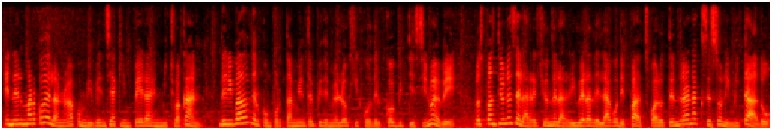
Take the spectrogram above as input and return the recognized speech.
En el marco de la nueva convivencia que impera en Michoacán, derivada del comportamiento epidemiológico del COVID-19, los panteones de la región de la ribera del lago de Pátzcuaro tendrán acceso limitado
